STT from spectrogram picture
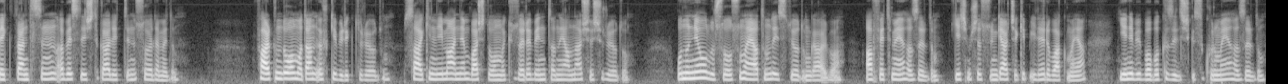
Beklentisinin abesle iştigal ettiğini söylemedim. Farkında olmadan öfke biriktiriyordum. Sakinliğime annem başta olmak üzere beni tanıyanlar şaşırıyordu. Onu ne olursa olsun hayatımda istiyordum galiba. Affetmeye hazırdım. Geçmişe sünger çekip ileri bakmaya, yeni bir baba kız ilişkisi kurmaya hazırdım.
